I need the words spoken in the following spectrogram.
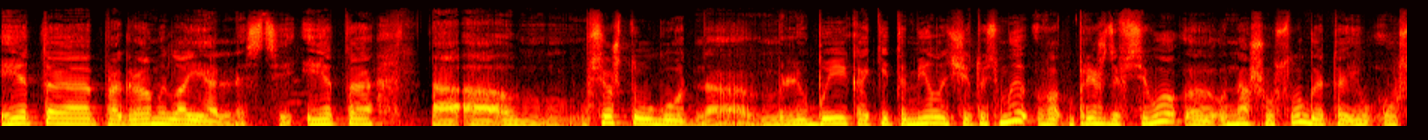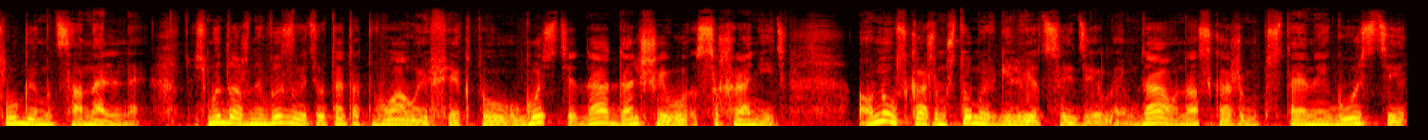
Это программы лояльности, и это а, а, все что угодно, любые какие-то мелочи. То есть мы, прежде всего, э, наша услуга – это услуга эмоциональная. То есть мы должны вызвать вот этот вау-эффект у гостя, да, дальше его сохранить. А, ну, скажем, что мы в Гельвеции делаем? Да, у нас, скажем, постоянные гости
